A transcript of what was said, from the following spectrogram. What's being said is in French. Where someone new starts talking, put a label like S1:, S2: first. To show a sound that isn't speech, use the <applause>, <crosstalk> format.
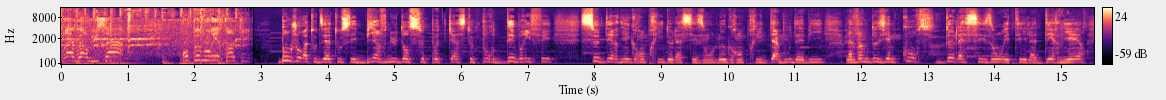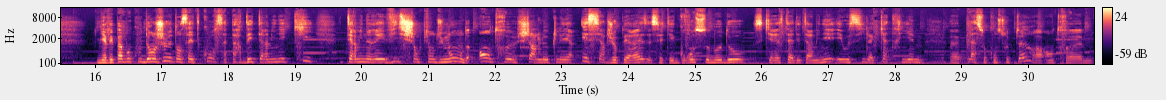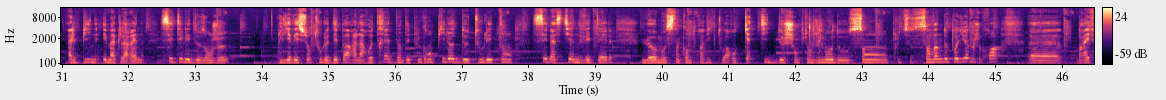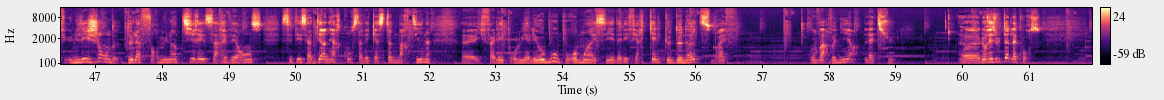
S1: après avoir vu ça, on peut mourir tranquille.
S2: Bonjour à toutes et à tous et bienvenue dans ce podcast pour débriefer ce dernier Grand Prix de la saison, le Grand Prix d'Abu Dhabi. La 22e course de la saison était la dernière. Il n'y avait pas beaucoup d'enjeux dans cette course à part déterminer qui terminerait vice-champion du monde entre Charles Leclerc et Sergio Perez. C'était grosso modo ce qui restait à déterminer et aussi la quatrième euh, place au constructeur entre euh, Alpine et McLaren. C'était les deux enjeux. Il y avait surtout le départ à la retraite d'un des plus grands pilotes de tous les temps, Sébastien Vettel, l'homme aux 53 victoires, aux 4 titres de champion du monde, aux 100, plus de 122 podiums, je crois. Euh, bref, une légende de la Formule 1 tirait sa révérence. C'était sa dernière course avec Aston Martin. il fallait pour lui aller au bout, pour au moins essayer d'aller faire quelques donuts. Bref, on va revenir là-dessus. Euh, le résultat de la course.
